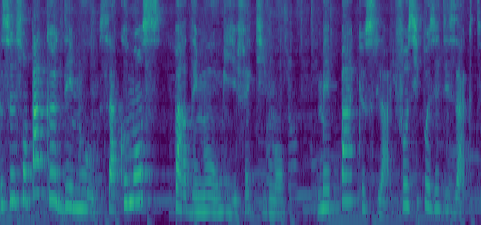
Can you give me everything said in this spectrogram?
Ce ne sont pas que des mots, ça commence par des mots, oui, effectivement. Mais pas que cela, il faut aussi poser des actes.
